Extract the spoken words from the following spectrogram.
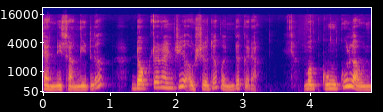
त्यांनी सांगितलं डॉक्टरांची औषधं बंद करा. मग कुंकू लावून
